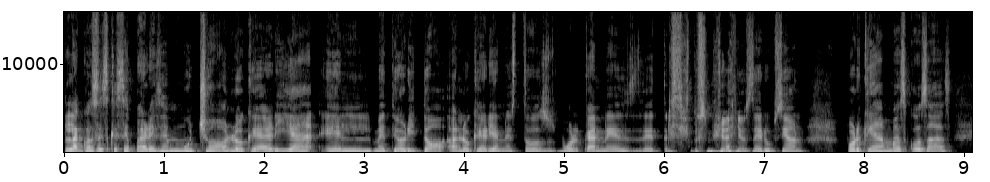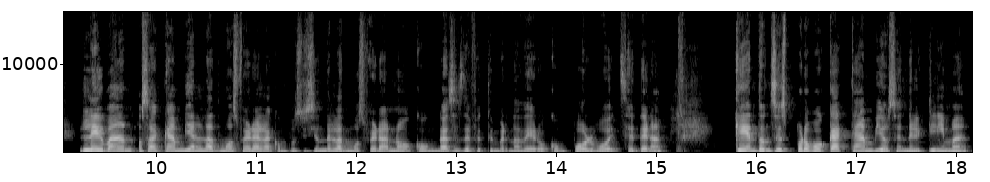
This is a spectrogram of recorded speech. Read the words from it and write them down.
La cosa es que se parece mucho lo que haría el meteorito a lo que harían estos volcanes de 300 mil años de erupción, porque ambas cosas le van, o sea, cambian la atmósfera, la composición de la atmósfera, ¿no? Con gases de efecto invernadero, con polvo, etcétera, que entonces provoca cambios en el clima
